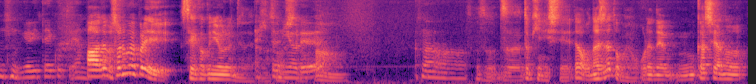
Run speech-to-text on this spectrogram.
う んやりたいことやんのあーでもそれもやっぱり性格によるんじゃないかな。人による。その人。うん。あそうそうずーっと気にして。だから同じだと思うよ。俺ね昔あの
